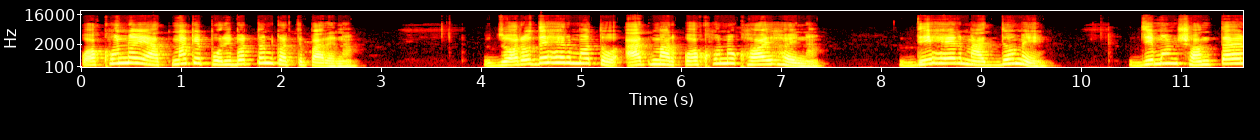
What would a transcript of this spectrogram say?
কখনোই আত্মাকে পরিবর্তন করতে পারে না। জড়দেহের মতো আত্মার কখনো ক্ষয় হয় না। দেহের মাধ্যমে যেমন সন্তান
